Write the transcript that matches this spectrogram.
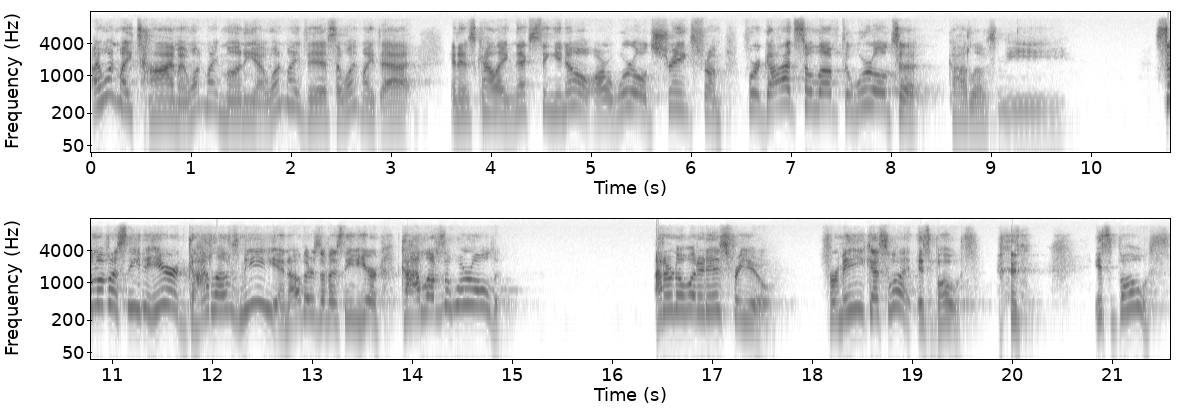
I want my time. I want my money. I want my this. I want my that. And it's kind of like, next thing you know, our world shrinks from, for God so loved the world to, God loves me. Some of us need to hear, God loves me. And others of us need to hear, God loves the world. I don't know what it is for you. For me, guess what? It's both. it's both.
